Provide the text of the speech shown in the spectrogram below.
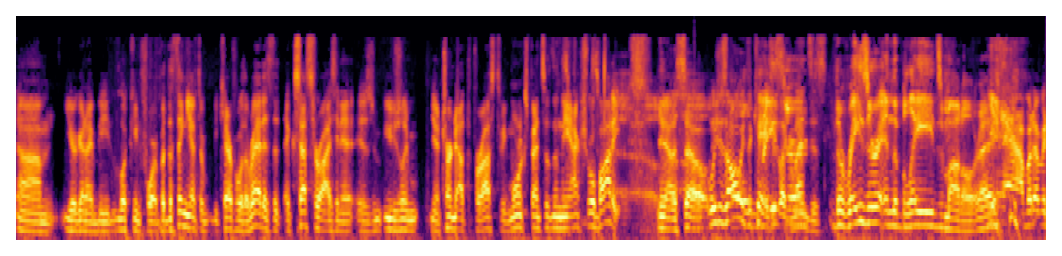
Um, you're going to be looking for it, but the thing you have to be careful with the red is that accessorizing it is usually you know turned out for us to be more expensive than the actual body, you know. So which is always the case. It's like lenses. The razor and the blades model, right? Yeah, but I mean,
